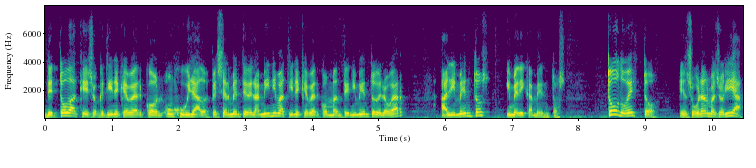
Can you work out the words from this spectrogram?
de todo aquello que tiene que ver con un jubilado, especialmente de la mínima, tiene que ver con mantenimiento del hogar, alimentos y medicamentos. Todo esto, en su gran mayoría,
